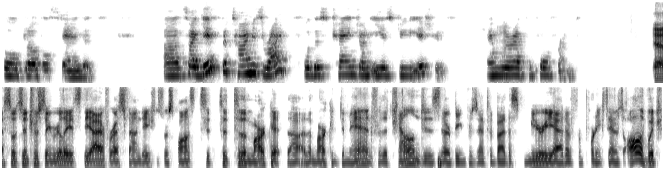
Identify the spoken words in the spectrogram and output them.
for global standards. Uh, so I guess the time is ripe for this change on ESG issues and we're at the forefront. Yeah, so it's interesting. Really, it's the IFRS Foundation's response to, to, to the market, uh, the market demand for the challenges that are being presented by this myriad of reporting standards, all of which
